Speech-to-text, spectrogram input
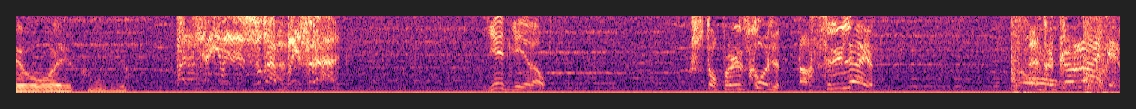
Все логику убил. Есть, генерал. Что происходит? Там стреляют! Это каратель!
